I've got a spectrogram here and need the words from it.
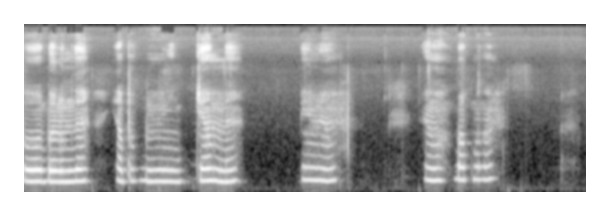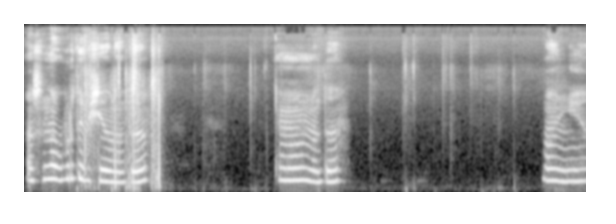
Bu bölümde yapabileceğim mi? Bilmiyorum. Ama bakmadan. Aslında burada bir şey oldu. Ama olmadı. Banyo.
